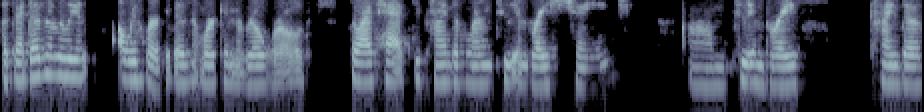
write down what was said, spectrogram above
but that doesn't really always work. It doesn't work in the real world. So I've had to kind of learn to embrace change, um, to embrace kind of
